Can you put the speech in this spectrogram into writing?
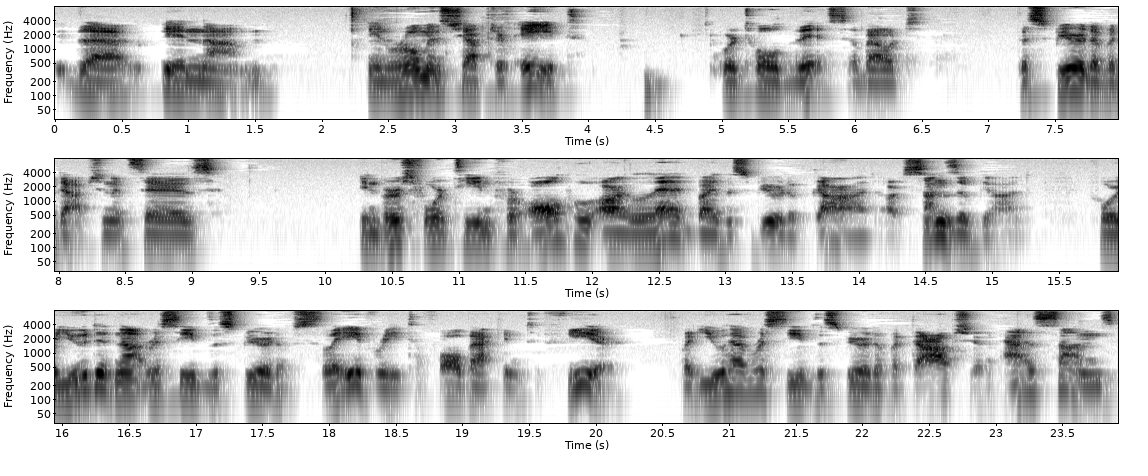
the in um, in Romans chapter eight, we're told this about the spirit of adoption. It says in verse 14, For all who are led by the Spirit of God are sons of God. For you did not receive the spirit of slavery to fall back into fear, but you have received the spirit of adoption as sons,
